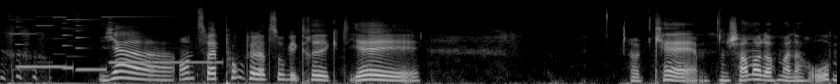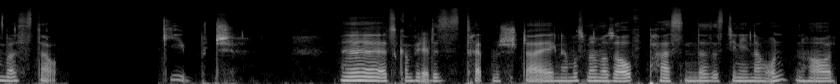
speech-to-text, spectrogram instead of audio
ja, und zwei Punkte dazu gekriegt. Yay. Okay, dann schauen wir doch mal nach oben, was es da gibt. Äh, jetzt kommt wieder dieses Treppensteigen. Da muss man mal so aufpassen, dass es die nicht nach unten haut.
